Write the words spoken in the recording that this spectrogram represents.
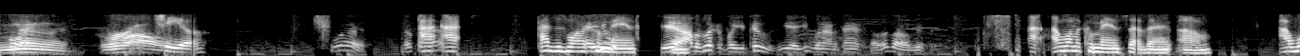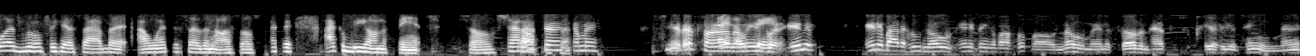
None. Raw. Chill. What? I. I I just want to Hey, you- Yeah, I was looking for you too. Yeah, you went out of town, so it's all good. I, I want to commend Southern. Um, I was rooting for Hillside, but I went to Southern also. So I could I could be on the fence. So shout out okay, to I mean, yeah, that's fine. Ain't I mean, but any anybody who knows anything about football know, man, the Southern has a superior team, man.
